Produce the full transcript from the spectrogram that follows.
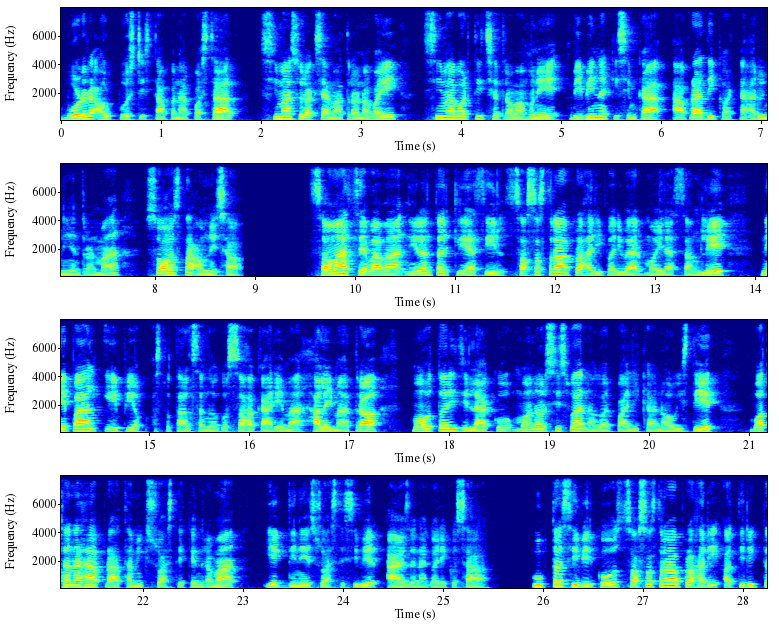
बोर्डर आउटपोस्ट स्थापना पश्चात सीमा सुरक्षा मात्र नभई सीमावर्ती क्षेत्रमा हुने विभिन्न किसिमका आपराधिक घटनाहरू नियन्त्रणमा सहजता आउनेछ। समाज सेवामा निरन्तर क्रियाशील सशस्त्र प्रहरी परिवार महिला सङ्घले नेपाल एपिएफ अस्पतालसँगको सहकार्यमा हालै मात्र महोत्तरी जिल्लाको मनरसिस्वा नगरपालिका नौ स्थित बथनाहा प्राथमिक स्वास्थ्य केन्द्रमा एक दिने स्वास्थ्य शिविर आयोजना गरेको छ। उक्त शिविरको सशस्त्र प्रहरी अतिरिक्त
